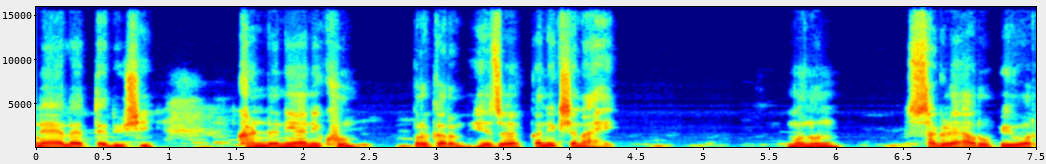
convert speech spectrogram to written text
न्यायालयात त्या दिवशी. खंडणी आणि खून प्रकरण ह्याचं कनेक्शन आहे. म्हणून सगळ्या आरोपीवर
